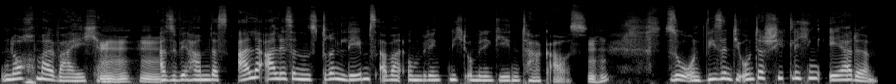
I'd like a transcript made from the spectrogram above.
noch mal weicher. Mhm. mhm. Also wir haben das alle alles in uns drin, leben es aber unbedingt, nicht unbedingt jeden Tag aus. Mhm. So, und wie sind die unterschiedlichen? Erde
